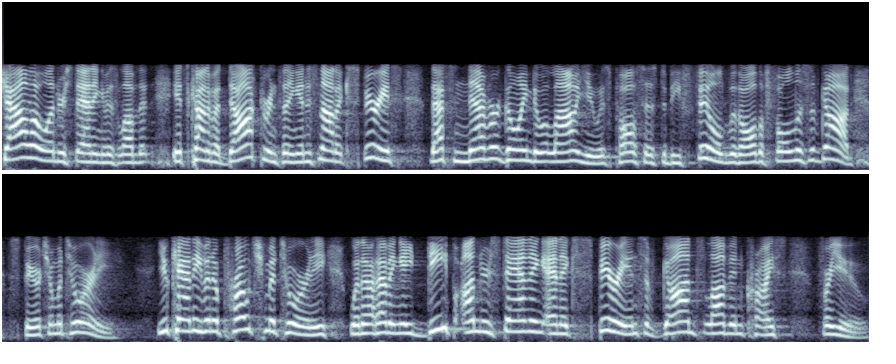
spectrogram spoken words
shallow understanding of his love that it's kind of a doctrine thing and it's not experience, that's never going to allow you, as Paul says, to be filled with all the fullness of God, spiritual maturity. You can't even approach maturity without having a deep understanding and experience of God's love in Christ for you.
